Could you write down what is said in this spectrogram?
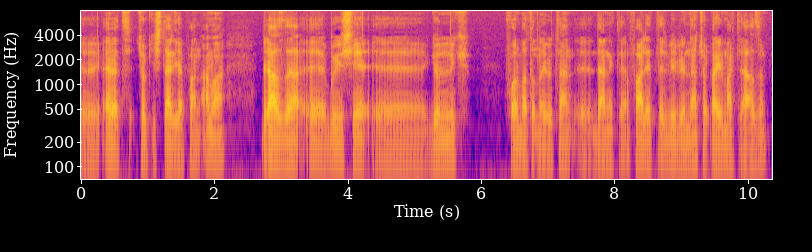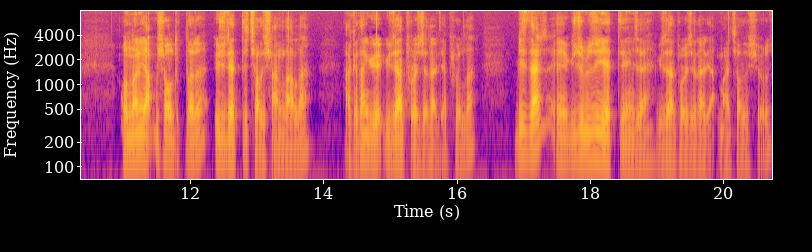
e, evet çok işler yapan ama biraz da e, bu işi e, gönüllülük formatında yürüten e, derneklerin faaliyetleri birbirinden çok ayırmak lazım. Onların yapmış oldukları ücretli çalışanlarla hakikaten gü- güzel projeler yapıyorlar. Bizler e, gücümüzün yettiğince güzel projeler yapmaya çalışıyoruz.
